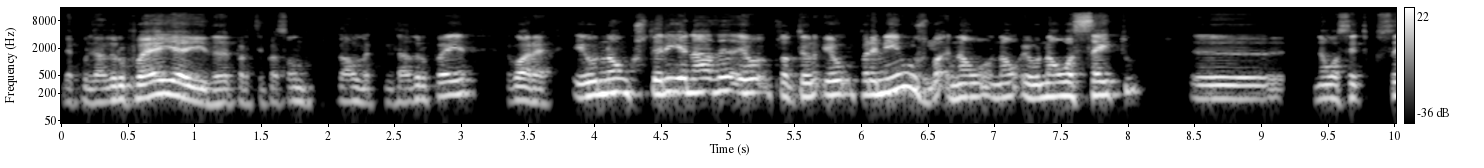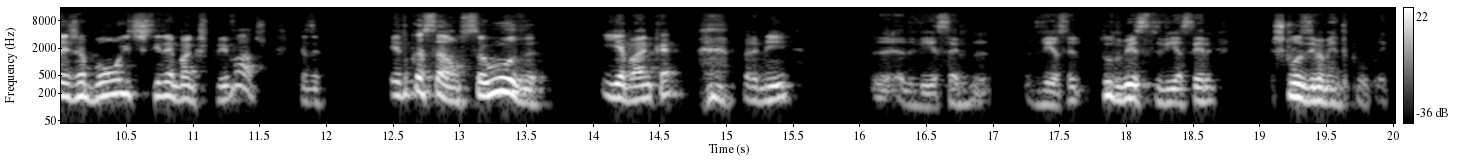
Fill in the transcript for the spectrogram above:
da- da comunidade europeia e da participação de Portugal na comunidade europeia. Agora, eu não gostaria nada, eu, portanto, eu, eu- para mim, os não, não, eu não aceito, eh, não aceito que seja bom existirem bancos privados. Quer dizer, educação, saúde e a banca, para mim, eh, devia ser, devia ser, tudo isso devia ser exclusivamente público.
